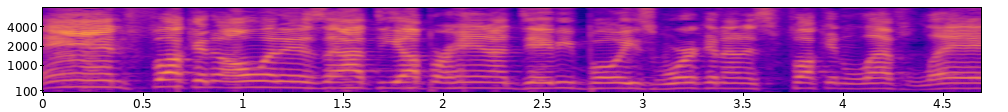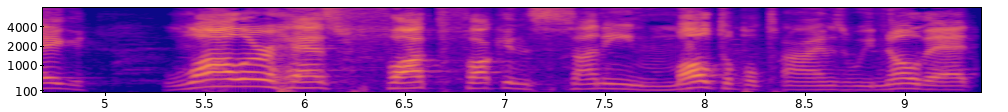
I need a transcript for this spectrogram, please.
And fucking Owen is at the upper hand on Davy Boy. He's working on his fucking left leg. Lawler has fucked fucking Sunny multiple times. We know that.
